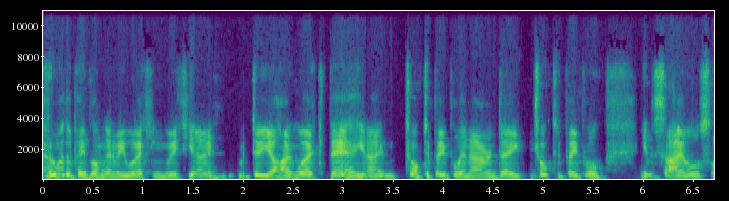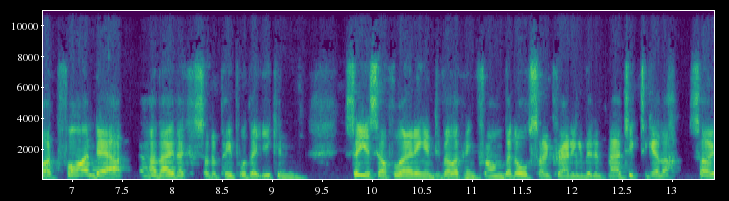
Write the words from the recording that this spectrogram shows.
who are the people I'm going to be working with? You know, do your homework there, you know, talk to people in R&D, talk to people in sales, like find out, are they the sort of people that you can see yourself learning and developing from, but also creating a bit of magic together. So,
